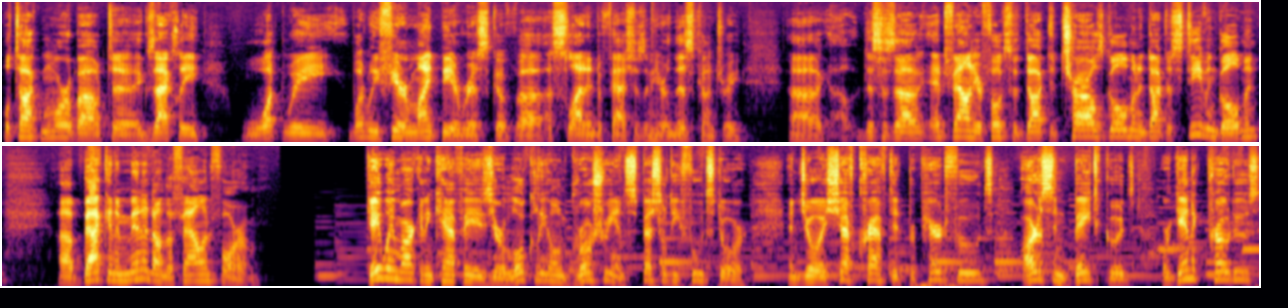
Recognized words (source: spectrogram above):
we'll talk more about uh, exactly what we what we fear might be a risk of uh, a slide into fascism here in this country. Uh, this is uh, Ed Fallon here, folks, with Dr. Charles Goldman and Dr. Stephen Goldman. Uh, back in a minute on the Fallon Forum. Gateway Market and Cafe is your locally owned grocery and specialty food store. Enjoy chef crafted prepared foods, artisan baked goods, organic produce,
